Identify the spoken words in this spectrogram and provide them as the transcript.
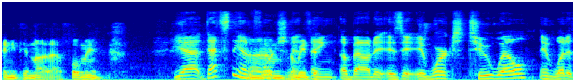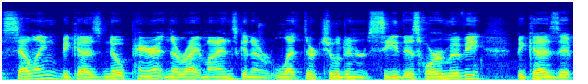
anything like that for me. Yeah, that's the unfortunate Um, mean- thing about it is it, it works too well in what it's selling because no parent in their right mind is gonna let their children see this horror movie because it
